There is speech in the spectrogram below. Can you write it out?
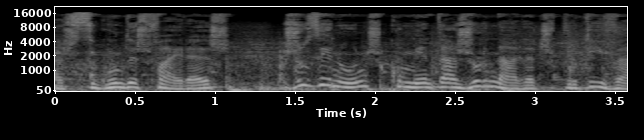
Às segundas-feiras, José Nunes comenta a jornada desportiva.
